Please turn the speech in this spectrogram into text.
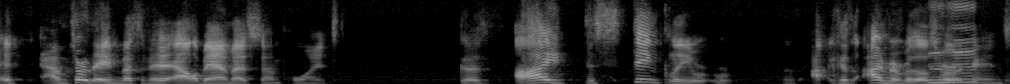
if I'm sure they must have hit Alabama at some point because I distinctly because I remember those Mhm. hurricanes.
